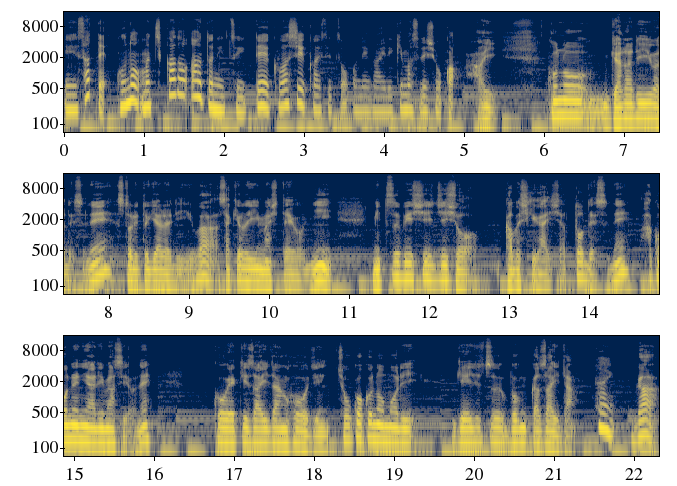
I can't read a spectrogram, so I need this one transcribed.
えーさてこの街角アートについて詳しい解説をお願いできますでしょうか？はいこのギャラリーはですねストリートギャラリーは先ほど言いましたように三菱地所株式会社とですね箱根にありますよね。公益財団法人彫刻の森芸術文化財団はい、が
